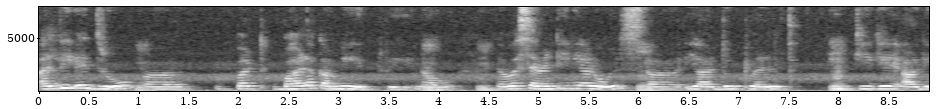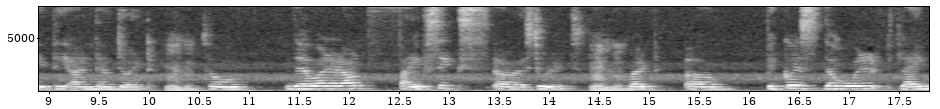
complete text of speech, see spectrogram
ಅಲ್ಲಿ ಇದ್ರು. ಬಟ್ ಬಹಳ ಕಮ್ಮಿ ಇದ್ವಿ ನಾವು there ಸೆವೆಂಟೀನ್ ಇಯರ್ ಓಲ್ಡ್ಸ್. ಯಾರ್ದು ಟ್ವೆಲ್ತ್. ಈಗೀಗೆ ಆಗೈತಿ and they've joined so there were around five six students hmm hmm but um, because the whole flying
